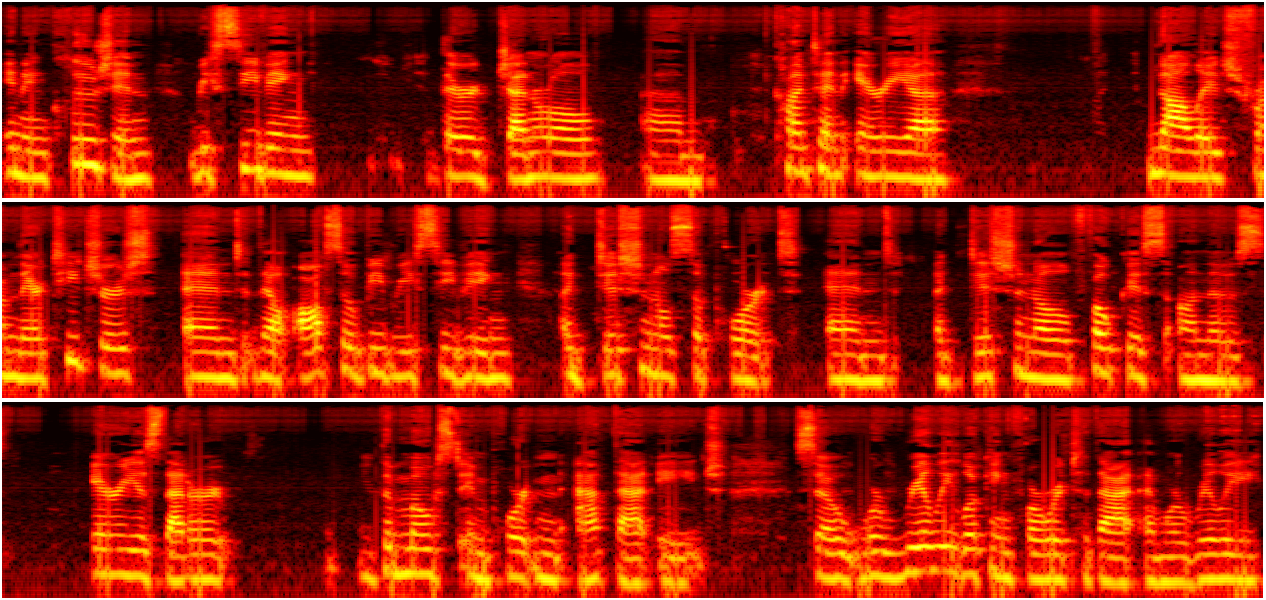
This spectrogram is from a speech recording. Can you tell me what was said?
in inclusion receiving their general um, content area knowledge from their teachers and they'll also be receiving additional support and additional focus on those areas that are the most important at that age. So we're really looking forward to that, and we're really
